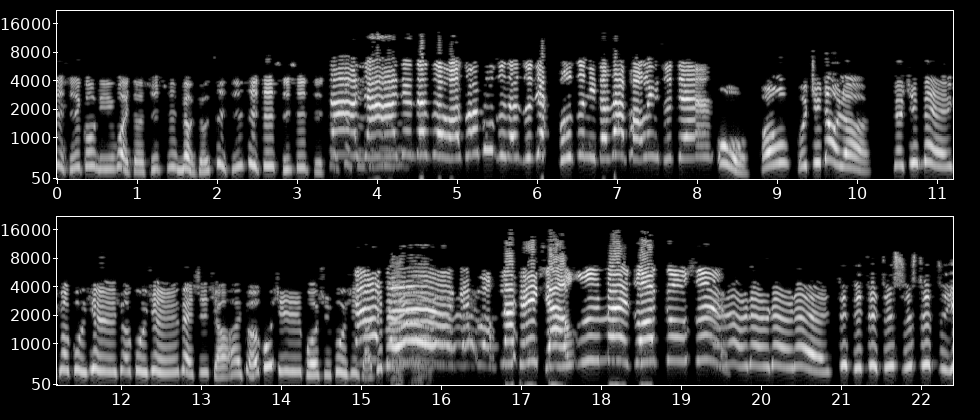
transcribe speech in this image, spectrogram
四十公里外的石狮庙有四十四只石狮子。大侠，现在是我说兔子的时间，不是你的绕口令时间。哦，好，我知道了。小师妹说故事，说故事，妹是小爱说故事，我是故事小师妹。给我来听小师妹说故事。六六六六，四十四只石狮子也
